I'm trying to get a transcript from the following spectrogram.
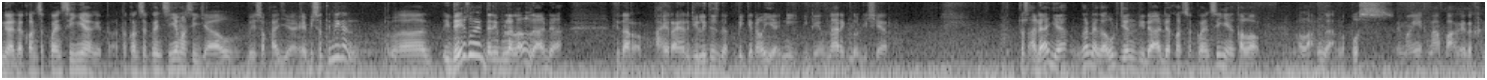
Nggak ada konsekuensinya gitu. Atau konsekuensinya masih jauh besok aja. Episode ini kan uh, idenya sudah dari bulan lalu udah ada. Sekitar akhir-akhir Juli itu sudah kepikiran oh iya ini ide yang menarik untuk di share terus ada aja kan nggak urgent tidak ada konsekuensinya. Kalau kalau aku nggak ngepost emangnya kenapa gitu kan?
